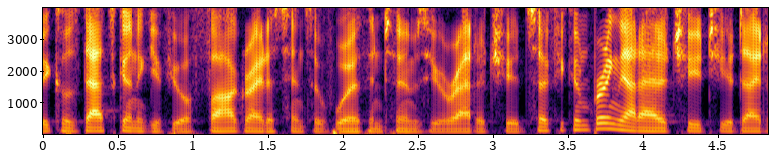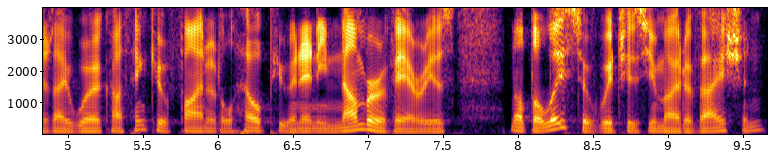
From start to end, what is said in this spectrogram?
because that's going to give you a far greater sense of worth in terms of your attitude. So, if you can bring that attitude to your day to day work, I think you'll find it'll help you in any number of areas, not the least of which is your motivation.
